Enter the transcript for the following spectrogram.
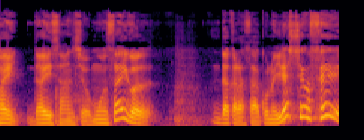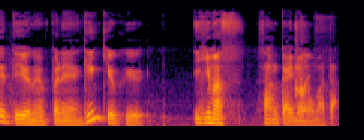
はい、第3章。もう最後、だからさ、このいらっしゃいませっていうのやっぱね、元気よくいきます。3回目もまた。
